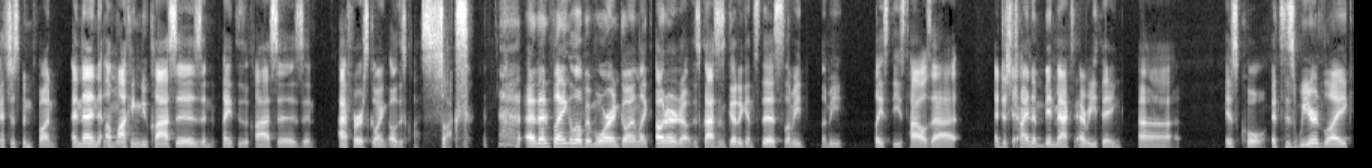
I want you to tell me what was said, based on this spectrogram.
it's just been fun. And then unlocking new classes and playing through the classes and at first going, oh, this class sucks. and then playing a little bit more and going like, oh no, no, no, this class is good against this. Let me let me place these tiles at and just Yeah. trying to min max everything uh is cool. It's this weird like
